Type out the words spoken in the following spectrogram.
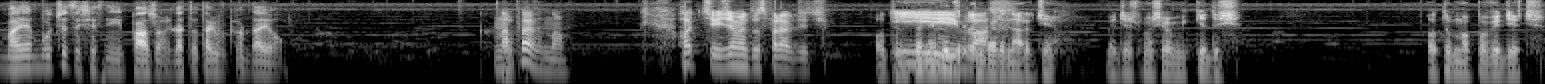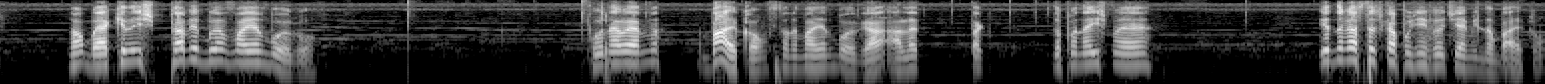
Majenburczycy się z nimi parzą, ile to tak wyglądają. Na pewno. Chodźcie, idziemy to sprawdzić. O tym I to nie las. Bernardzie. Będziesz musiał mi kiedyś o tym opowiedzieć. No, bo ja kiedyś prawie byłem w Majenburgu. Płynąłem balką w stronę Majenburga, ale tak dopłynęliśmy jedno miasteczko, a później wróciłem inną balką.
